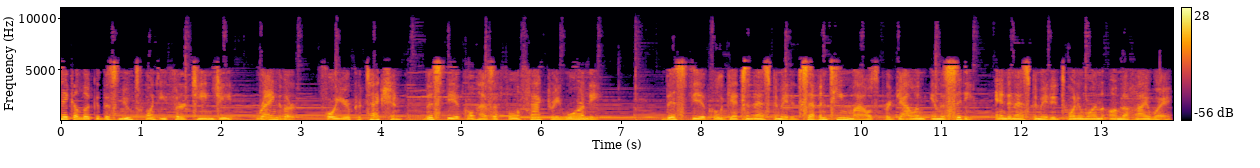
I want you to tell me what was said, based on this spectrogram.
Take a look at this new 2013 Jeep Wrangler. For your protection, this vehicle has a full factory warranty. This vehicle gets an estimated 17 miles per gallon in the city, and an estimated 21 on the highway.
